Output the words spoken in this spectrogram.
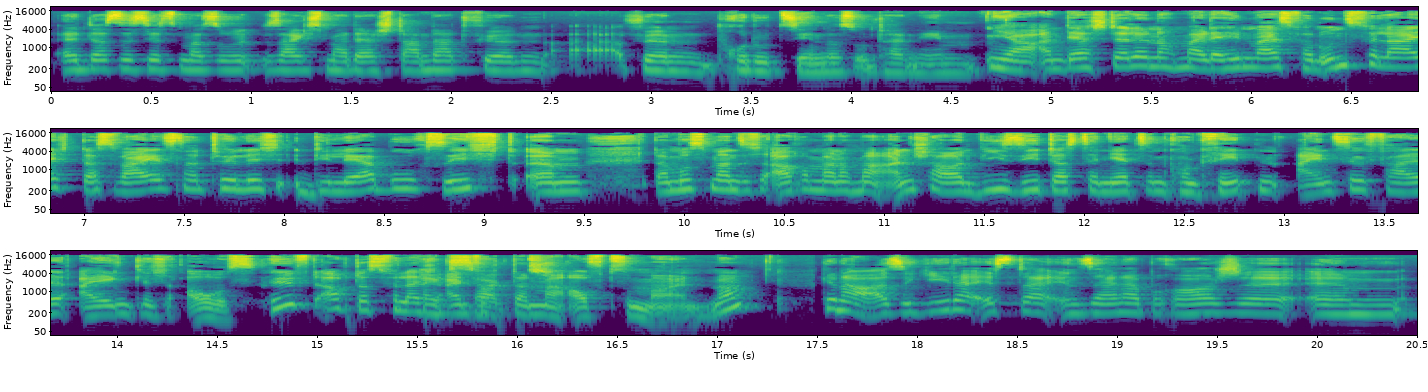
äh, das ist jetzt mal so, sag ich mal, der Standard für ein, äh, für ein produzierendes Unternehmen. Ja, an der Stelle nochmal der Hinweis von uns vielleicht. Das war jetzt natürlich die Lehrbuchsicht. Ähm, da muss man sich auch immer nochmal anschauen, wie sieht das denn jetzt im konkreten Einzelfall eigentlich aus? Hilft auch, das vielleicht Exakt. einfach dann mal aufzumalen, ne? Genau, also jeder ist da in seiner Branche ähm,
